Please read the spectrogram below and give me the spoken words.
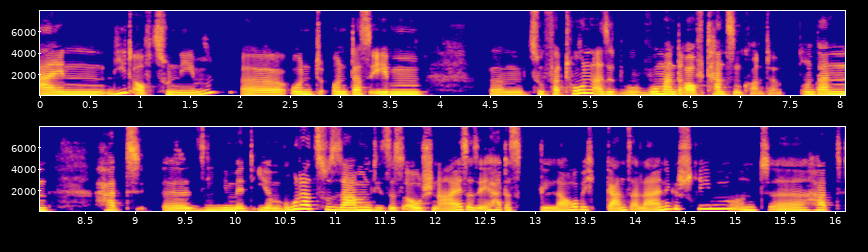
ein Lied aufzunehmen äh, und, und das eben ähm, zu vertonen, also wo, man drauf tanzen konnte. Und dann hat äh, sie mit ihrem Bruder zusammen dieses Ocean Eyes, also er hat das, glaube ich, ganz alleine geschrieben und äh, hat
